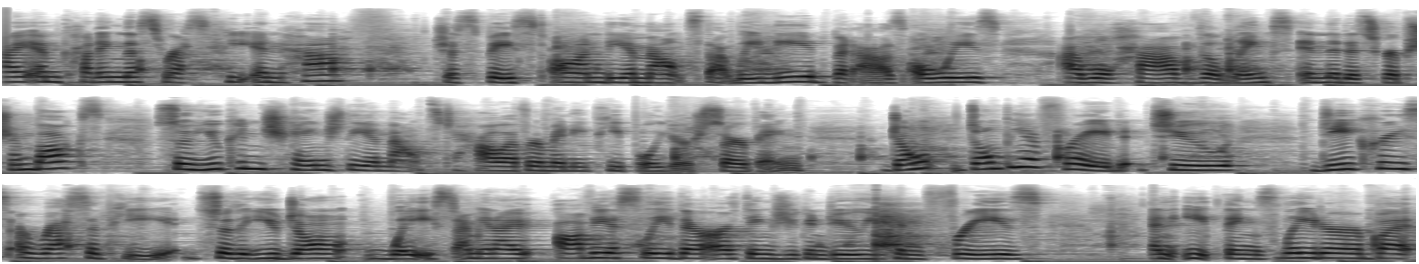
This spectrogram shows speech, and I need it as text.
I am cutting this recipe in half just based on the amounts that we need, but as always, I will have the links in the description box so you can change the amounts to however many people you're serving. Don't, don't be afraid to decrease a recipe so that you don't waste. I mean, I obviously there are things you can do. You can freeze and eat things later, but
